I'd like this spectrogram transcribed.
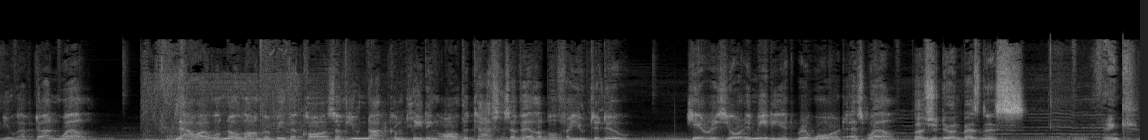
You have done well. Now I will no longer be the cause of you not completing all the tasks available for you to do. Here is your immediate reward as well. Pleasure doing business. I think.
